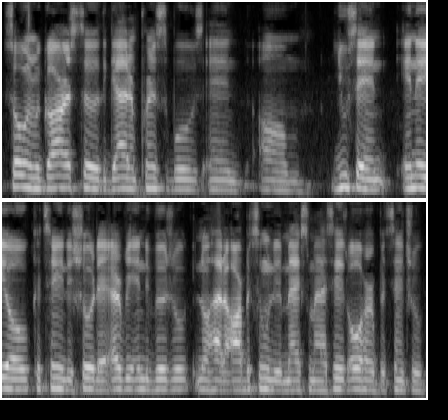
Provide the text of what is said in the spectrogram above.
So in regards to the guiding principles and um, you saying NAO continue to show that every individual you know had an opportunity to maximize his or her potential.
